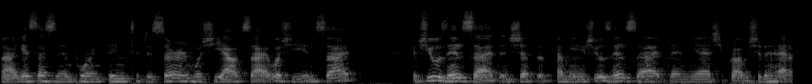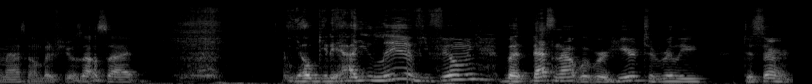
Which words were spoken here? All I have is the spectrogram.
I guess that's an important thing to discern. Was she outside? Was she inside? If she was inside, then shut the. I mean, if she was inside, then yeah, she probably should have had a mask on. But if she was outside, yo, get it how you live. You feel me? But that's not what we're here to really discern.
